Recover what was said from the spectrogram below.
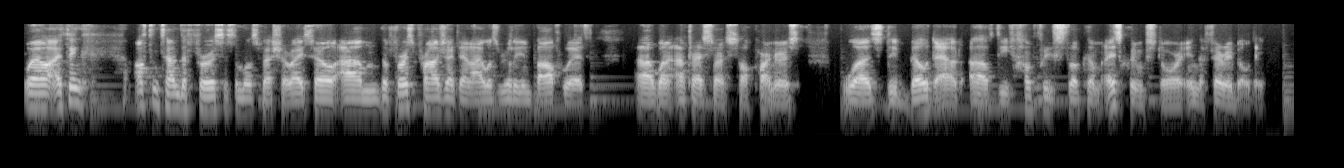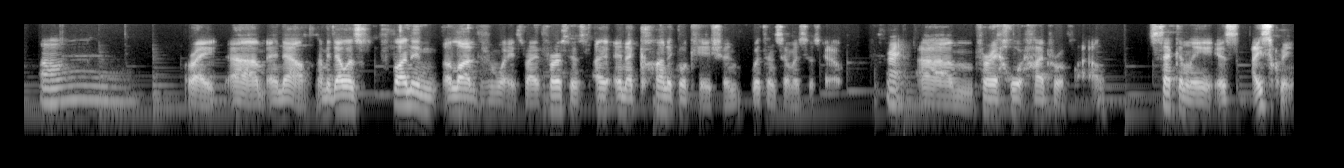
well, I think oftentimes the first is the most special, right? So um, the first project that I was really involved with uh, when after I started Salt Partners was the build out of the Humphry Slocombe ice cream store in the Ferry Building. Oh right? Um, and now, I mean, that was fun in a lot of different ways, right? First is an iconic location within San Francisco, right? Um, very high profile. Secondly, is ice cream.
